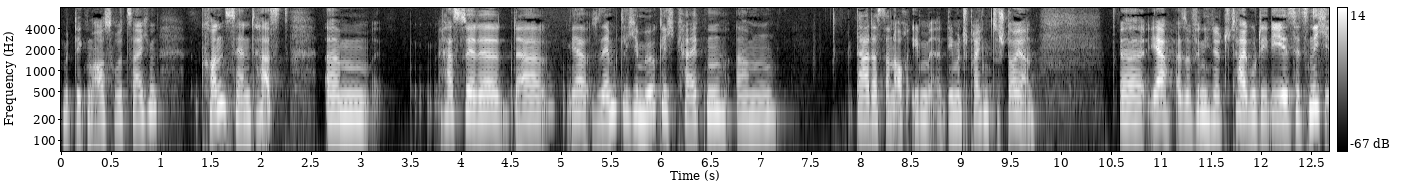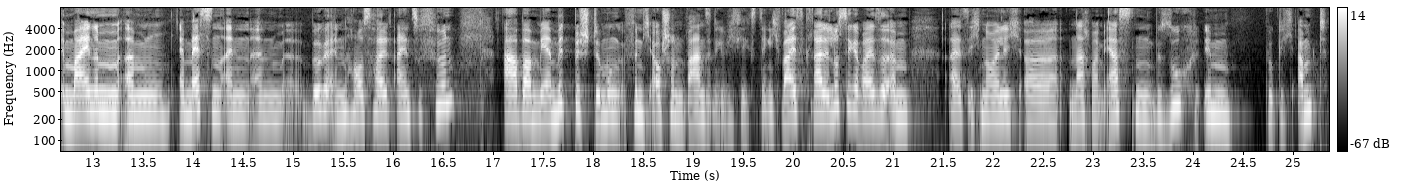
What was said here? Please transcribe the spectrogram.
mit dickem Ausrufezeichen, Consent hast, ähm, hast du ja da, da ja, sämtliche Möglichkeiten, ähm, da das dann auch eben dementsprechend zu steuern. Äh, ja, also finde ich eine total gute Idee. Ist jetzt nicht in meinem ähm, Ermessen, einen, einen Bürgerinnenhaushalt einzuführen, aber mehr Mitbestimmung finde ich auch schon ein wahnsinnig wichtiges Ding. Ich weiß gerade lustigerweise, ähm, als ich neulich äh, nach meinem ersten Besuch im wirklich Amt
